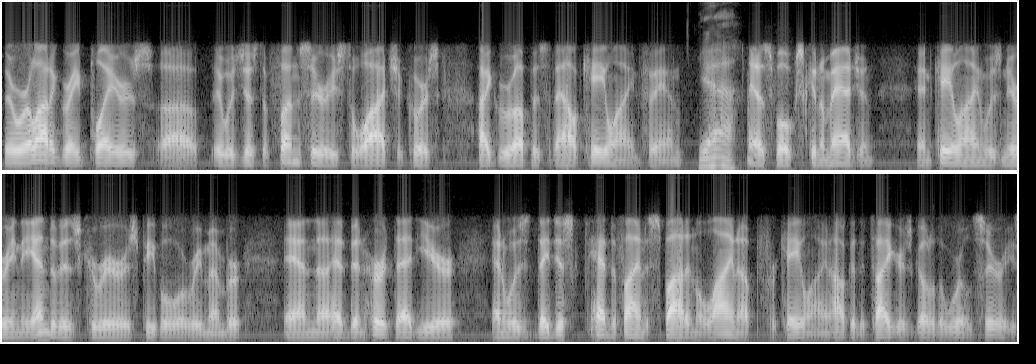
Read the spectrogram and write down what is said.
there were a lot of great players. Uh, it was just a fun series to watch. Of course, I grew up as an Al Kaline fan, Yeah. as folks can imagine. And Kaline was nearing the end of his career, as people will remember, and uh, had been hurt that year. And was they just had to find a spot in the lineup for Kaline? How could the Tigers go to the World Series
